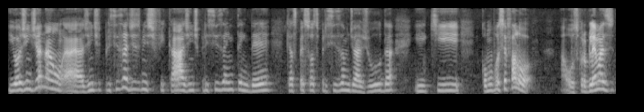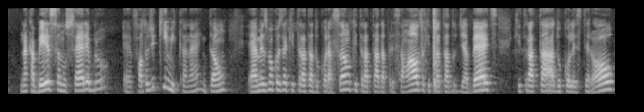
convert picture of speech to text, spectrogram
E hoje em dia não. A gente precisa desmistificar, a gente precisa entender que as pessoas precisam de ajuda e que, como você falou, os problemas na cabeça, no cérebro, é falta de química, né? Então, é a mesma coisa que tratar do coração, que tratar da pressão alta, que tratar do diabetes, que tratar do colesterol.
